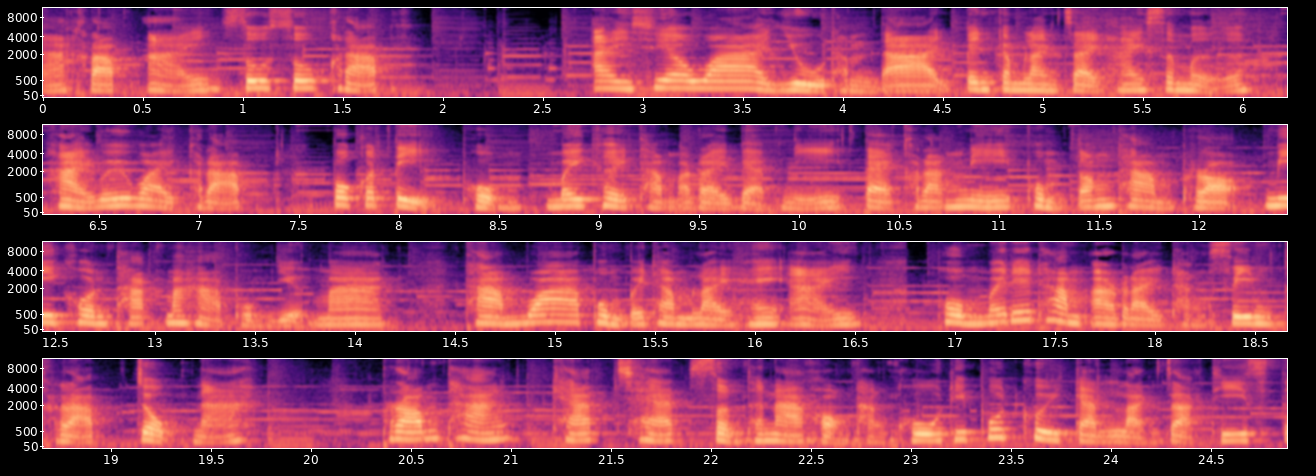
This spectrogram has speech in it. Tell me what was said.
นะครับไอซ์สู้ๆครับไอเชื่อว่าอยู่ทำได้เป็นกำลังใจให้เสมอ หายไวๆครับ ปกติผมไม่เคยทำอะไรแบบนี้ แต่ครั้งนี้ผมต้องทำเพราะมีคนทักมาหาผมเยอะมาก ถามว่าผมไปทำอะไรให้ไอซ์ผมไม่ได้ทำอะไรทั้งสิ้นครับ จบนะ พร้อมทั้งแคปแชทสนทนาของทั้งคู่ที่พูดคุยกันหลังจากที่สเต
